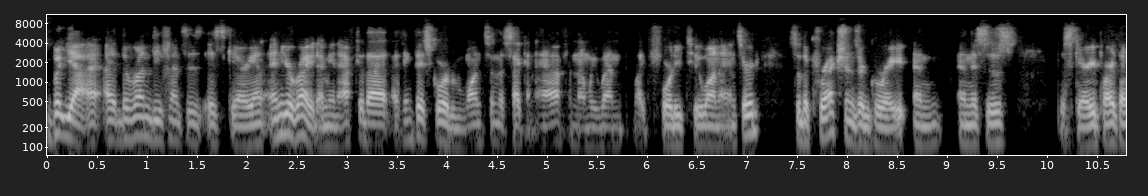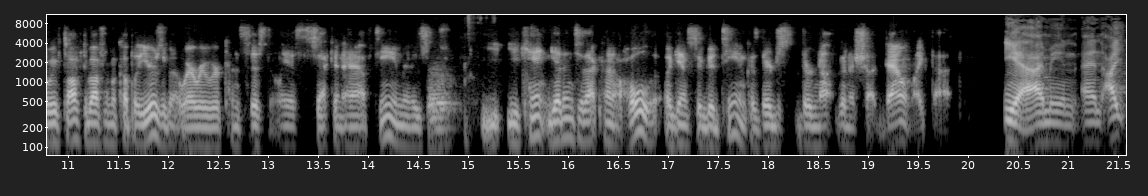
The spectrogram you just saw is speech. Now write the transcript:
but yeah, I, I, the run defense is, is scary, and, and you're right. I mean, after that, I think they scored once in the second half, and then we went like 42 unanswered. So the corrections are great, and and this is the scary part that we've talked about from a couple of years ago, where we were consistently a second half team. Is you, you can't get into that kind of hole against a good team because they're just they're not going to shut down like that. Yeah, I mean, and I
